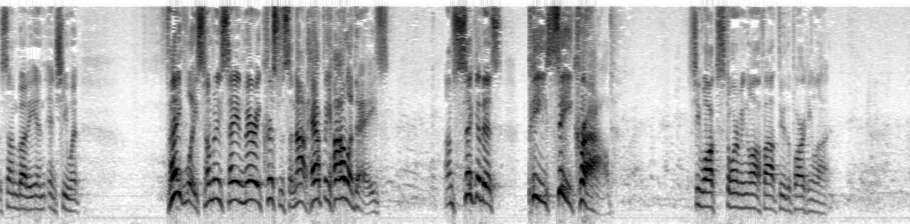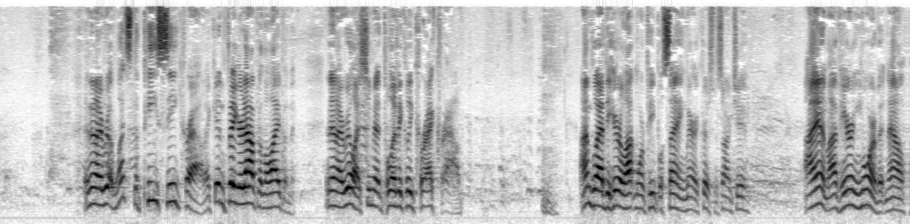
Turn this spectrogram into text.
to somebody, and, and she went, "Thankfully, somebody's saying Merry Christmas and not Happy Holidays." I'm sick of this PC crowd. She walked storming off out through the parking lot. And then I realized, what's the PC crowd? I couldn't figure it out for the life of me. And then I realized she meant politically correct crowd. I'm glad to hear a lot more people saying Merry Christmas, aren't you? I am. I'm hearing more of it now.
